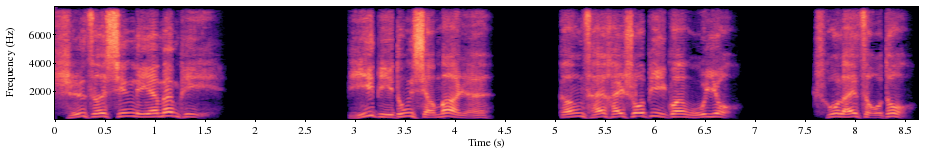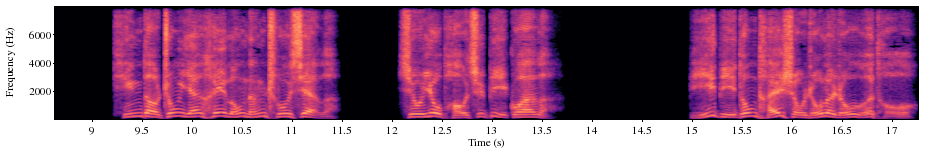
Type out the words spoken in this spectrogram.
实则心里 M M P。比比东想骂人，刚才还说闭关无用，出来走动，听到中炎黑龙能出现了，就又跑去闭关了。比比东抬手揉了揉额头，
